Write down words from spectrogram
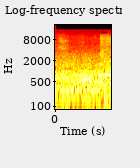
Thanks.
